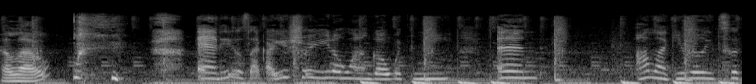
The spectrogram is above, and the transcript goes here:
hello? And he was like, Are you sure you don't want to go with me? And I'm like, You really took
